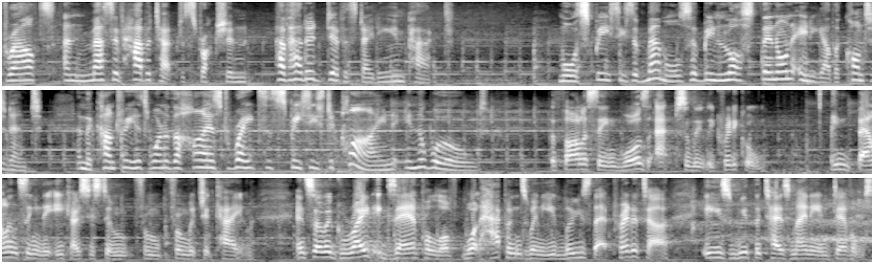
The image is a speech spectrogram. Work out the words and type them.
droughts, and massive habitat destruction have had a devastating impact. More species of mammals have been lost than on any other continent, and the country has one of the highest rates of species decline in the world. The thylacine was absolutely critical in balancing the ecosystem from, from which it came. And so a great example of what happens when you lose that predator is with the Tasmanian devils.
